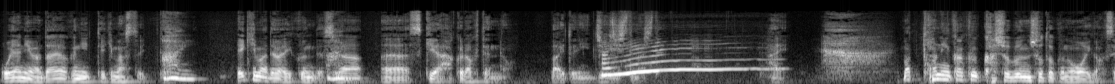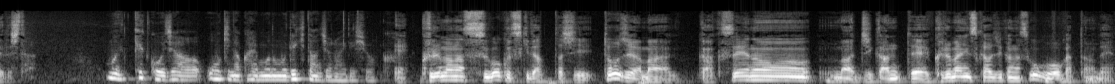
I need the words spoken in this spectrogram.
親には大学に行ってきますと言って、はい、駅までは行くんですが、はい、すき家博楽天のバイトに従事してまして、えー、はいまあ、とにかく可処分所得の多い学生でしたまあ、結構じゃあ大きな買い物もできたんじゃないでしょうか。え車がすごく好きだったし当時はまあ学生の、まあ、時間って車に使う時間がすごく多かったので、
